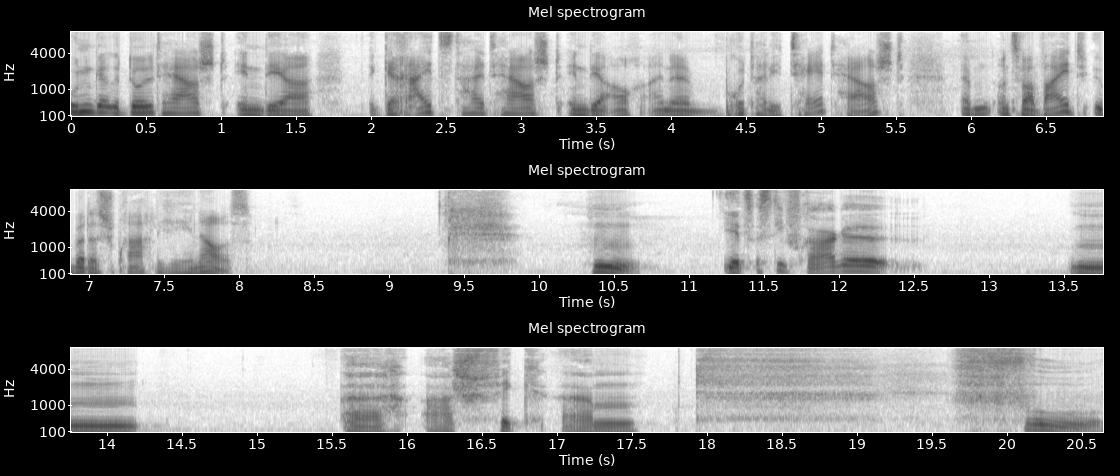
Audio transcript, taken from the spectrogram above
Ungeduld herrscht, in der Gereiztheit herrscht, in der auch eine Brutalität herrscht, ähm, und zwar weit über das Sprachliche hinaus. Hm. Jetzt ist die Frage, hm, äh, Arschfick. Ähm, puh.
